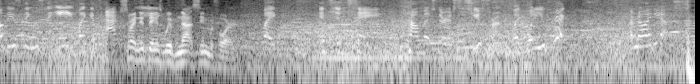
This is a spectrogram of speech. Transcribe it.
All these things to eat. Like it's actually So many new things we've not seen before. like it's insane how much there is to choose from. Like what do you pick? I have no idea.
